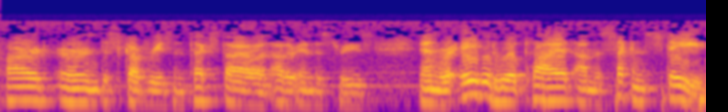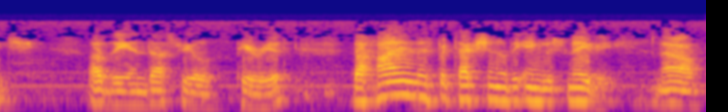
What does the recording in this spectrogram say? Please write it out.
hard-earned discoveries in textile and other industries and were able to apply it on the second stage of the industrial period behind the protection of the English Navy. Now,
